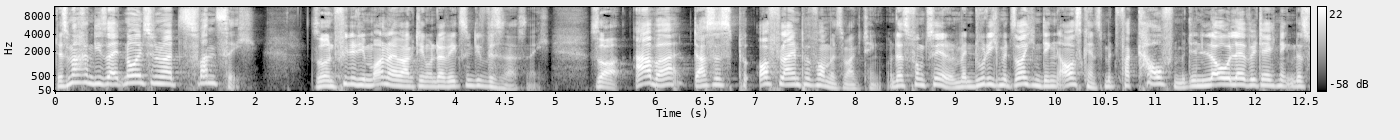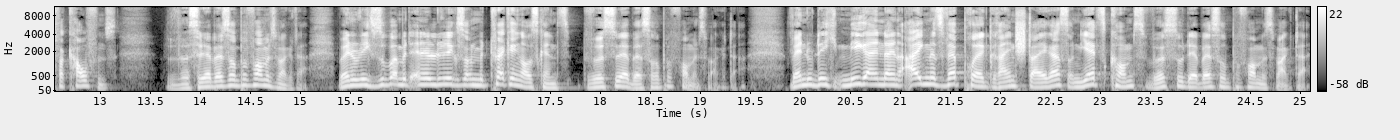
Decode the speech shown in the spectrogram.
Das machen die seit 1920. So, und viele, die im Online-Marketing unterwegs sind, die wissen das nicht. So, aber das ist Offline-Performance-Marketing. Und das funktioniert. Und wenn du dich mit solchen Dingen auskennst, mit Verkaufen, mit den Low-Level-Techniken des Verkaufens, wirst du der bessere Performance-Marketer. Wenn du dich super mit Analytics und mit Tracking auskennst, wirst du der bessere Performance-Marketer. Wenn du dich mega in dein eigenes Webprojekt reinsteigerst und jetzt kommst, wirst du der bessere Performance-Marketer.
